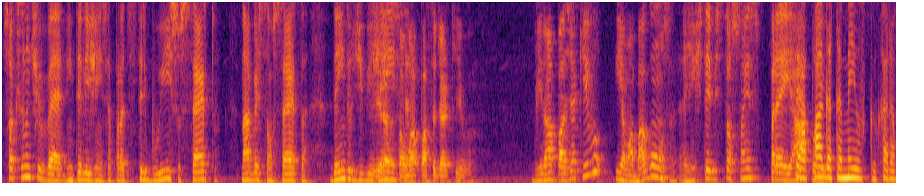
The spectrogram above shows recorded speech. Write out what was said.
Só que se não tiver inteligência para distribuir isso certo, na versão certa, dentro de vigência... Vira só uma pasta de arquivo vira uma pasta de arquivo e é uma bagunça. A gente teve situações pré Você apaga também o que o cara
